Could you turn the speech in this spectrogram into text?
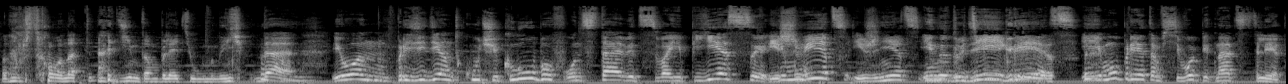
потому что он од- один там, блядь, умный. Да, и он президент кучи клубов, он ставит свои пьесы. И ему- Овец, и жнец, и на дуде игрец. И ему при этом всего 15 лет.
